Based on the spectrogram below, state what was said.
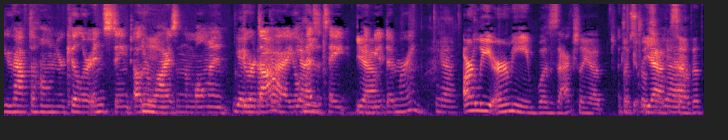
you have to hone your killer instinct. Otherwise, in the moment Yeah, do you're or not die, gonna- you'll yeah. hesitate Yeah. and be a dead Marine. yeah R. Lee Ermey was actually a like, Minstrel, yeah, yeah. so that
